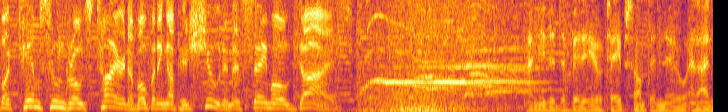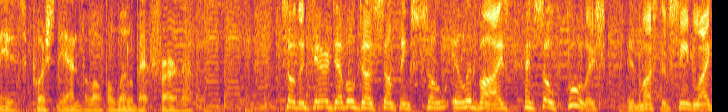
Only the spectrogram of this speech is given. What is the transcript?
But Tim soon grows tired of opening up his chute in the same old dives. I needed to videotape something new, and I needed to push the envelope a little bit further. So the daredevil does something so ill-advised and so foolish, it must have seemed like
